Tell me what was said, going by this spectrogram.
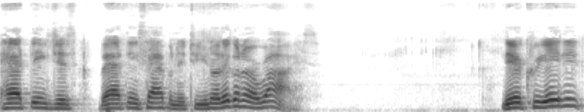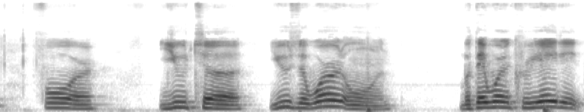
had things just bad things happening to you. No, they're going to arise. They're created for you to use the word on, but they weren't created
